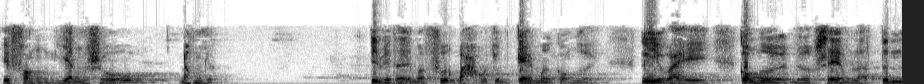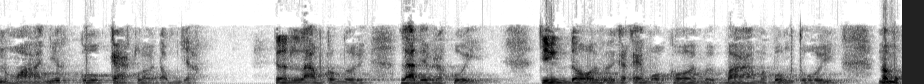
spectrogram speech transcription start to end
cái phần dân số đông nhất. Chính vì thế mà phước báo của chúng kém hơn con người. Cứ như vậy, con người được xem là tinh hoa nhất của các loài động vật. Cho nên làm con người là điều rất quý nhưng đối với các em mồ côi 13, 14 tuổi Nói một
